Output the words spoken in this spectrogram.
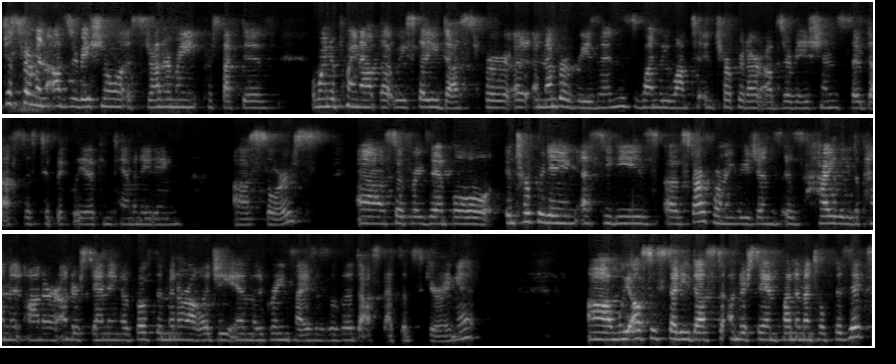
just from an observational astronomy perspective, I want to point out that we study dust for a, a, number of reasons. One, we want to interpret our observations, so dust is typically a contaminating uh, source. Uh, so for example, interpreting SEDs of star-forming regions is highly dependent on our understanding of both the mineralogy and the grain sizes of the dust that's obscuring it. Um, we also study dust to understand fundamental physics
